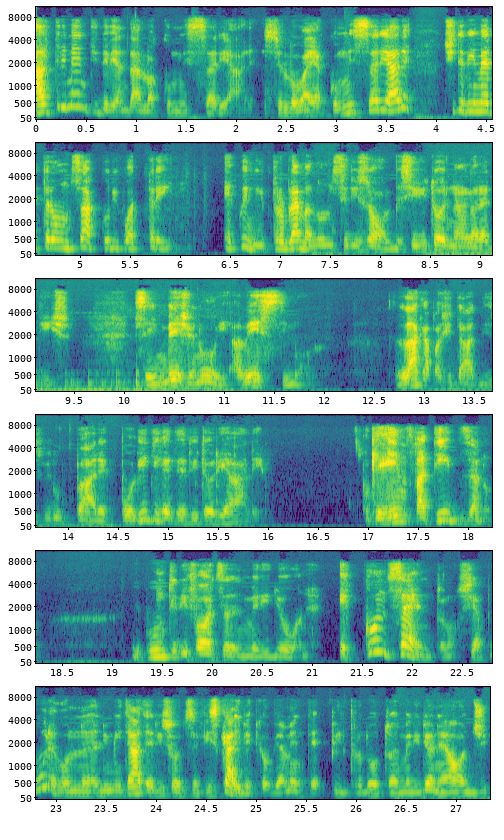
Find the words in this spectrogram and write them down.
Altrimenti devi andarlo a commissariare. Se lo vai a commissariare ci devi mettere un sacco di quattrini. e quindi il problema non si risolve, si ritorna alla radice. Se invece noi avessimo la capacità di sviluppare politiche territoriali che enfatizzano i punti di forza del meridione e consentono, sia pure con limitate risorse fiscali, perché ovviamente il prodotto del meridione oggi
